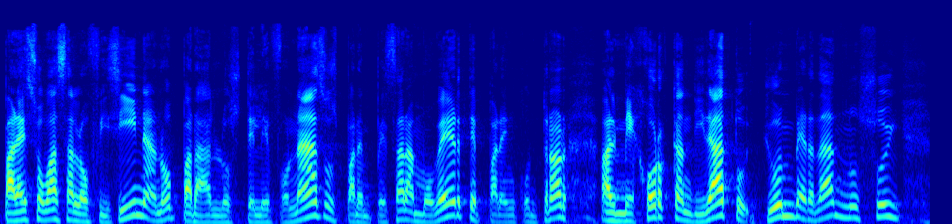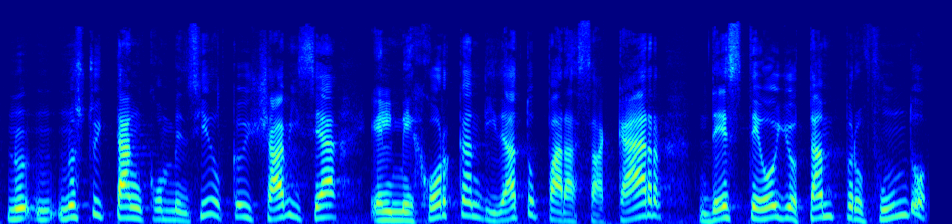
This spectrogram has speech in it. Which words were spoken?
para eso vas a la oficina, ¿no? Para los telefonazos, para empezar a moverte, para encontrar al mejor candidato. Yo en verdad no soy, no, no estoy tan convencido que hoy Xavi sea el mejor candidato para sacar de este hoyo tan profundo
